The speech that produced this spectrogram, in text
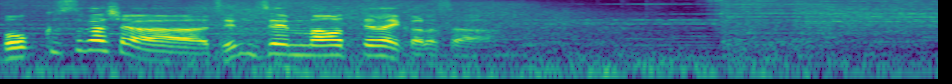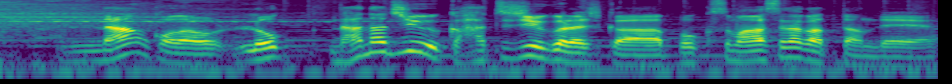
ボックスガシャ全然回ってないからさ。何個だろう70か80ぐらいしかボックス回せなかったんで、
